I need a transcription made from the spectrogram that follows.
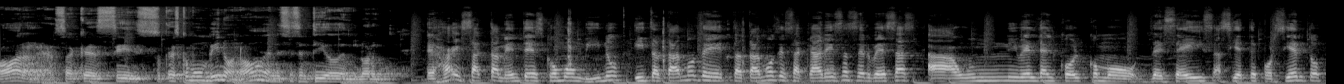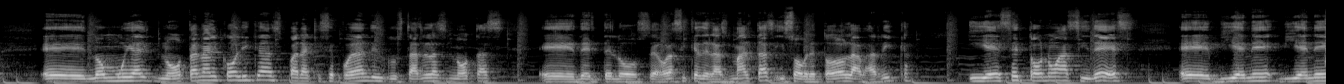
Órale, o sea que sí, es como un vino, ¿no? En ese sentido, del Ajá, exactamente, es como un vino. Y tratamos de, tratamos de sacar esas cervezas a un nivel de alcohol como de 6 a 7%. Eh, no, muy, no tan alcohólicas para que se puedan disgustar las notas eh, de, de, los, ahora sí que de las maltas y sobre todo la barrica y ese tono acidez eh, viene, viene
